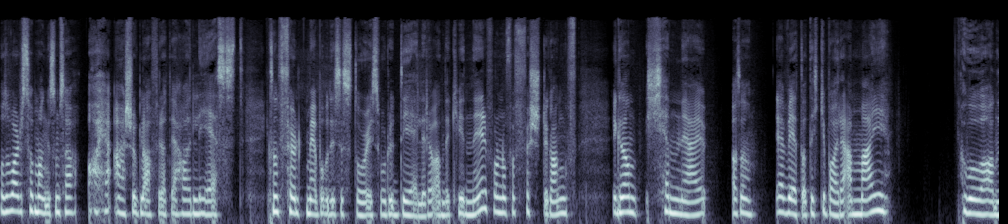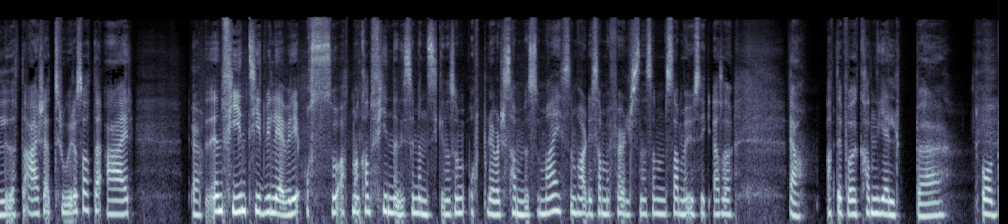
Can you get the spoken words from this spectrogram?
og så var det så mange som sa å, jeg er så glad for at jeg har lest, ikke fulgt med på disse stories hvor du deler av andre kvinner, for nå for første gang ikke sant, kjenner jeg Altså, jeg vet at det ikke bare er meg, hvor vanlig dette er, så jeg tror også at det er Ja. en fin tid vi lever i, også at man kan finne disse menneskene som opplever det samme som meg, som har de samme følelsene, som samme usikker... Altså, ja, at det kan hjelpe og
